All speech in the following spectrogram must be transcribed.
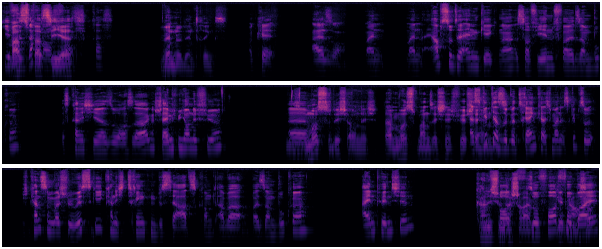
Hier Was passiert? wenn du den trinkst. Okay, also, mein, mein absoluter Endgegner ist auf jeden Fall Sambuka. Das kann ich hier so auch sagen. Schäme ich mich auch nicht für. Das Ähm, musst du dich auch nicht. Da muss man sich nicht für schämen. Es gibt ja so Getränke, ich meine, es gibt so, ich kann zum Beispiel Whisky, kann ich trinken, bis der Arzt kommt, aber bei Sambuka ein Pinchen, Kann ich sofort, unterschreiben. sofort Geht vorbei.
